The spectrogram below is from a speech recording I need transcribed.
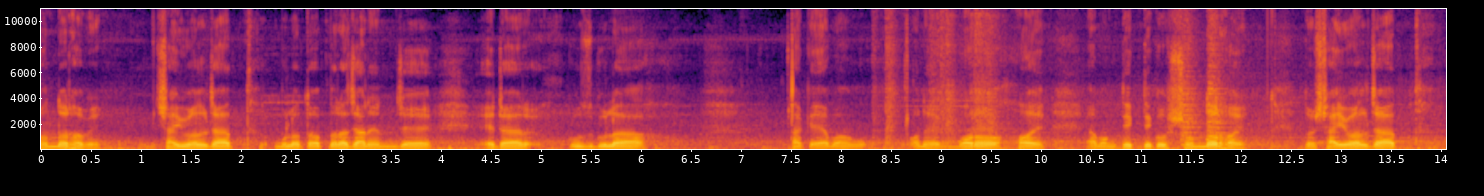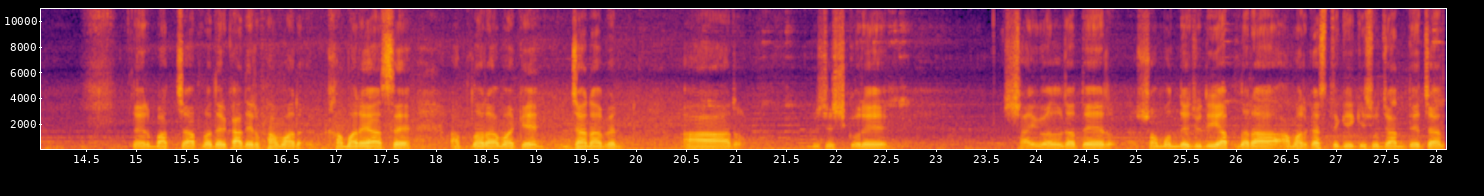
সুন্দর হবে। সাইওয়াল জাত, মূলত আপনারা জানেন যে এটার কুচগুলা থাকে এবং অনেক বড় হয় এবং দেখতে খুব সুন্দর হয়। তো সাইওয়াল জাত এর বাচ্চা আপনাদের কাদের খামার, খামারে আছে, আপনারা আমাকে জানাবেন। আর বিশেষ করে সাইওয়াল জাতের সম্বন্ধে যদি আপনারা আমার কাছ থেকে কিছু জানতে চান,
